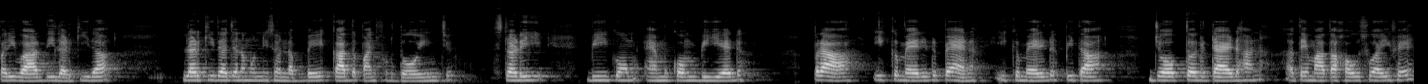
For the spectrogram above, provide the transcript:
ਪਰਿਵਾਰ ਦੀ ਲੜਕੀ ਦਾ ਲੜਕੀ ਦਾ ਜਨਮ 1990 ਕੱਦ 5 foot 2 inch study BCom MCom BEd ਭਰਾ ਇੱਕ ਮੈਰਿਡ ਭੈਣ ਇੱਕ ਮੈਰਿਡ ਪਿਤਾ ਜੌਬ ਤੋਂ ਰਿਟਾਇਰਡ ਹਨ ਅਤੇ ਮਾਤਾ ਹਾਊਸਵਾਈਫ ਹੈ।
